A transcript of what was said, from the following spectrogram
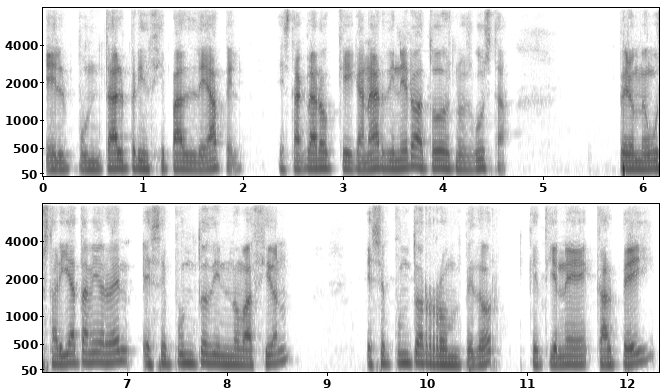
el puntal principal de Apple. Está claro que ganar dinero a todos nos gusta, pero me gustaría también ver ese punto de innovación, ese punto rompedor que tiene CalPay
